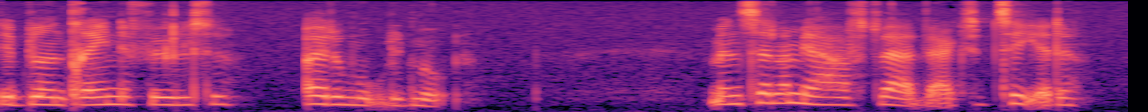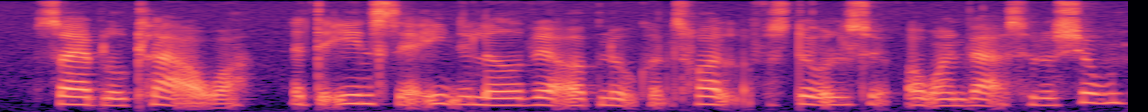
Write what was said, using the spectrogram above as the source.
Det er blevet en drænende følelse og et umuligt mål. Men selvom jeg har haft svært ved at acceptere det, så er jeg blevet klar over, at det eneste, jeg egentlig lavede ved at opnå kontrol og forståelse over enhver situation,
